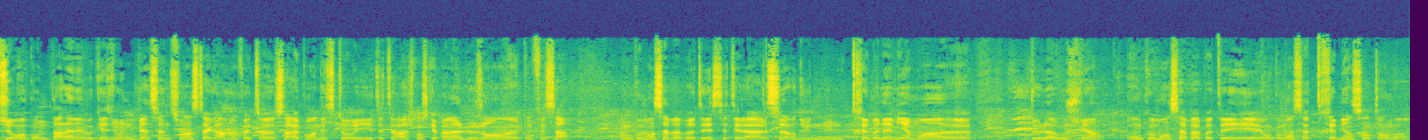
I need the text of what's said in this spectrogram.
Je rencontre par la même occasion une personne sur Instagram, en fait, ça répond à des stories, etc. Je pense qu'il y a pas mal de gens qui ont fait ça. On commence à papoter, c'était la sœur d'une très bonne amie à moi de là où je viens. On commence à papoter et on commence à très bien s'entendre.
